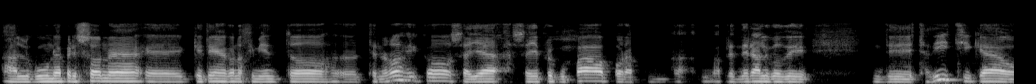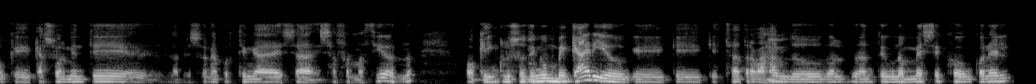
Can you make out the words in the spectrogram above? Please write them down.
alguna persona eh, que tenga conocimientos tecnológicos, se haya, se haya preocupado por aprender algo de, estadística o que casualmente la persona pues tenga esa, esa formación, ¿no? O que incluso tenga un becario que, que, está trabajando durante unos meses con, con él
